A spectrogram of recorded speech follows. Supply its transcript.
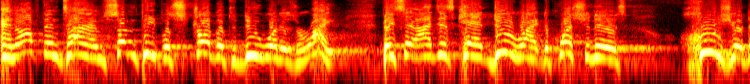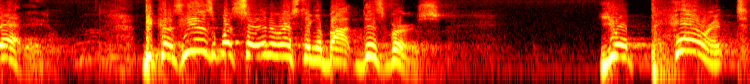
And oftentimes, some people struggle to do what is right. They say, I just can't do right. The question is, who's your daddy? Because here's what's so interesting about this verse your parent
